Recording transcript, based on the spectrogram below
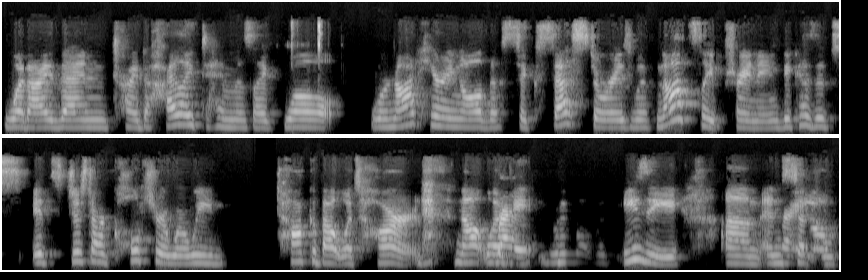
what i then tried to highlight to him is like well we're not hearing all the success stories with not sleep training because it's it's just our culture where we talk about what's hard, not what, right. what was easy. Um, and right. so,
